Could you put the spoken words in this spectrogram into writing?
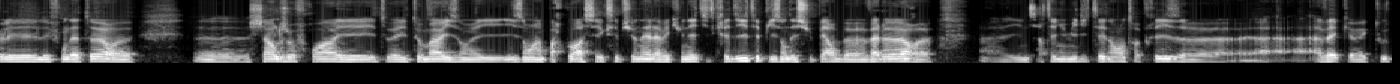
les, fondateurs Charles Geoffroy et, Thomas, ils ont un parcours assez exceptionnel avec United Credit et puis ils ont des superbes valeurs. Euh, il y a une certaine humilité dans l'entreprise euh, avec, tout,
